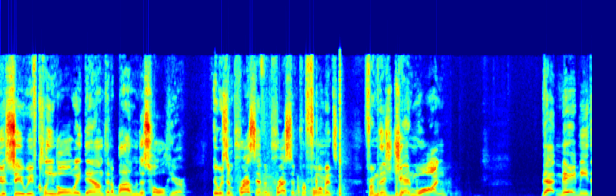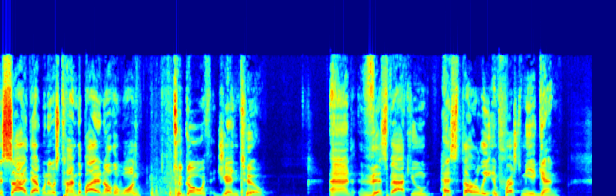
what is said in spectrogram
You can see we've cleaned all the way down to the bottom of this hole here. It was impressive, impressive performance from this Gen 1 that made me decide that when it was time to buy another one to go with Gen 2. And this vacuum has thoroughly impressed me again.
